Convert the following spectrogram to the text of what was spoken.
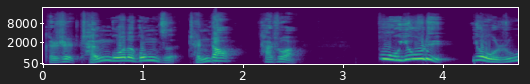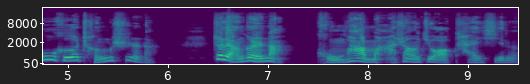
可是陈国的公子陈昭他说不忧虑。又如何成事呢？这两个人呢，恐怕马上就要开心了。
